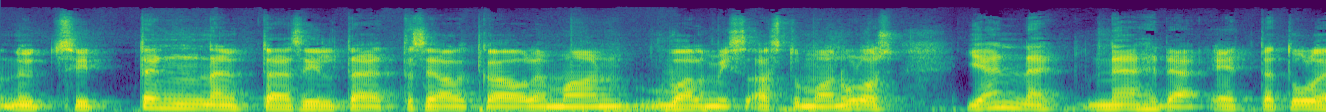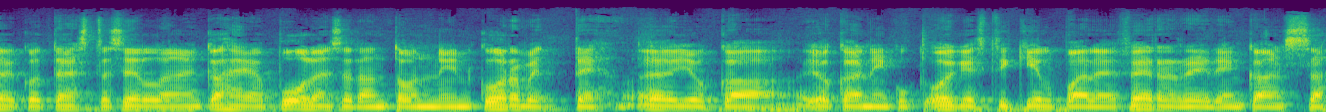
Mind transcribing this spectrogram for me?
nyt sitten näyttää siltä, että se alkaa olemaan valmis astumaan ulos. Jännä nähdä, että tuleeko tästä sellainen 2500 tonnin korvette, joka, joka niin kuin oikeasti kilpailee Ferrareiden kanssa.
